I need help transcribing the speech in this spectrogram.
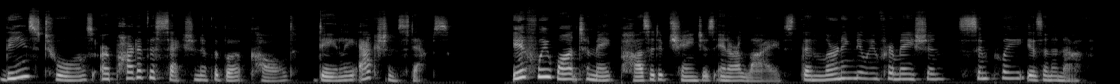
These tools are part of the section of the book called Daily Action Steps. If we want to make positive changes in our lives, then learning new information simply isn't enough.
